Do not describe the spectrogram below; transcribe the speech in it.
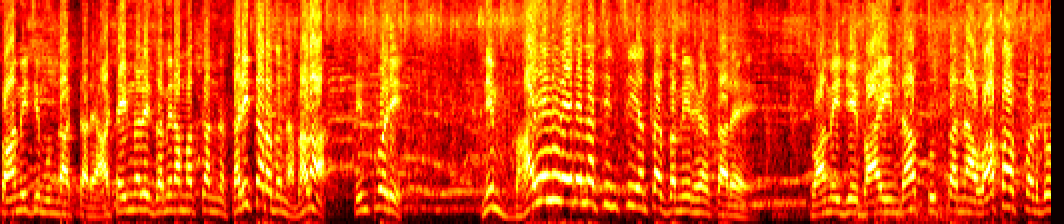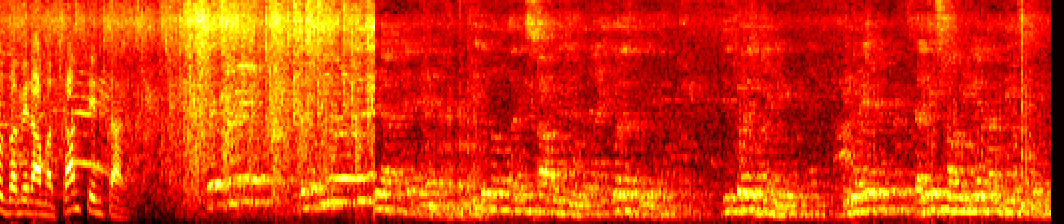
ಸ್ವಾಮೀಜಿ ಮುಂದಾಗ್ತಾರೆ. ಆ ಟೈಮ್ನಲ್ಲಿ ಜಮೀರ್ ಅಹಮದ್ ಖಾನ್ ತಡಿತಾರ ಅದನ್ನ ಬೇಡ, ತಿನ್ಸ್ಬೇಡಿ. ನಿಮ್ ಬಾಯಲ್ಲಿರೋದನ್ನ ತಿನ್ಸಿ ಅಂತ ಜಮೀರ್ ಹೇಳ್ತಾರೆ. ಸ್ವಾಮೀಜಿ ಬಾಯಿಂದ ತುತ್ತನ್ನ ವಾಪಸ್ ಪಡೆದು ಜಮೀರ್ ಅಹಮದ್ ಖಾನ್ ತಿಂತಾರೆ. ದಲಿತ ಮಾಡಿ ಅಂದರೆ ದಲಿತ ಸ್ವಾಮಿಗೆ ನಾನು ತಿಳಿಸ್ತೇನೆ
